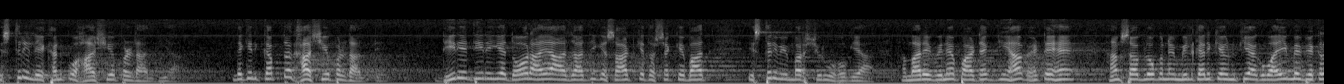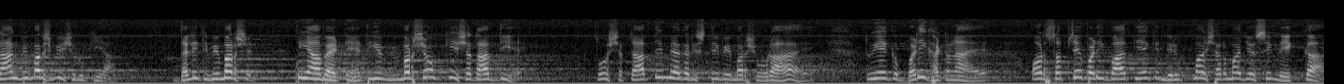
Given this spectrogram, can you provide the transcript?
स्त्री लेखन को हाशिए पर डाल दिया। लेकिन कब तक हाशिए पर डालते? धीरे धीरे ये दौर आया, आज़ादी के साठ के दशक के बाद स्त्री विमर्श शुरू हो गया। हमारे विनय पाठक जी यहाँ बैठे हैं, हम सब लोगों ने मिलकर के उनकी अगुवाई में विकलांग विमर्श भी शुरू किया। दलित विमर्श यहाँ बैठे हैं तो ये विमर्शों की शताब्दी है। तो शताब्दी में अगर स्त्री विमर्श हो रहा है तो ये एक बड़ी घटना है और सबसे बड़ी बात यह कि निरुपमा शर्मा जैसी लेखिका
